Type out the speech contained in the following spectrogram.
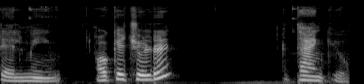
tell me. Okay, children? Thank you.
